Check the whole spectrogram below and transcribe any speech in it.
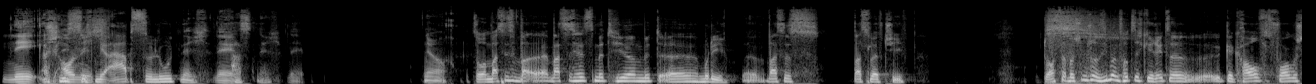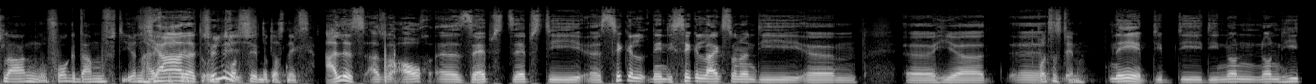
Nee, ich Erschließt auch nicht. mir absolut nicht. Nee. Passt nicht. Nee. Ja. So, und was ist, was ist jetzt mit hier mit äh, Mutti? Was ist, was läuft schief? Du hast aber schon schon 47 Geräte äh, gekauft, vorgeschlagen, vorgedampft, ihren Hals Ja, natürlich. Trotzdem wird das nichts. Alles, also auch äh, selbst selbst die äh, Sickle, nee, nicht Sickle-Likes, sondern die ähm, äh, hier äh, Vollsystem. nee, die die die non non Heat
